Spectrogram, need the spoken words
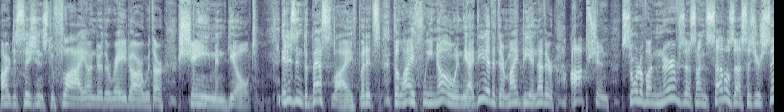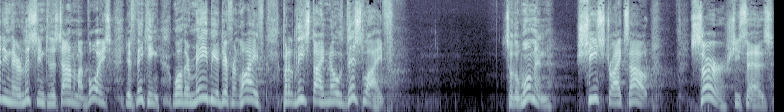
our decisions to fly under the radar with our shame and guilt. It isn't the best life, but it's the life we know. And the idea that there might be another option sort of unnerves us, unsettles us. As you're sitting there listening to the sound of my voice, you're thinking, well, there may be a different life, but at least I know this life. So the woman, she strikes out. Sir, she says,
